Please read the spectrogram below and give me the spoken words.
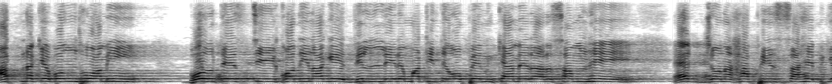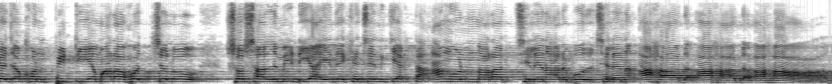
আপনাকে বন্ধু আমি বলতে এসছি, কদিন আগে দিল্লির মাটিতে ওপেন ক্যামেরার সামনে একজন হাফিজ সাহেবকে যখন পিটিয়ে মারা হচ্ছিল সোশ্যাল মিডিয়ায় দেখেছেন কি একটা আঙন নাড়াচ্ছিলেন আর বলছিলেন, আহাদ আহাদ আহাদ।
